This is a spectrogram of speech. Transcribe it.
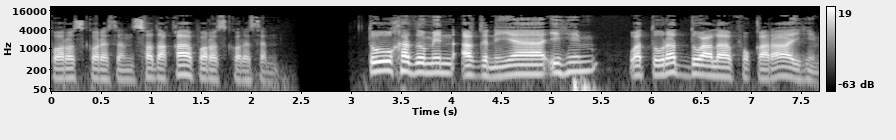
পরশ করেছেন, সদাকা পরশ করেছেন। তু খাজুমিন আগ্নিয়া ইহিম ওয়া তুরাদ্দু আলা ফোকারা ইহিম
